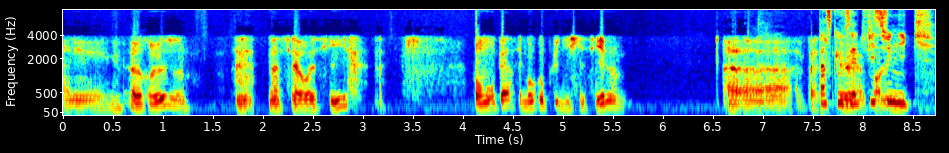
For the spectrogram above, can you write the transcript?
elle est heureuse, ma sœur aussi. Pour mon père, c'est beaucoup plus difficile. parce, que, vous êtes fils unique.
